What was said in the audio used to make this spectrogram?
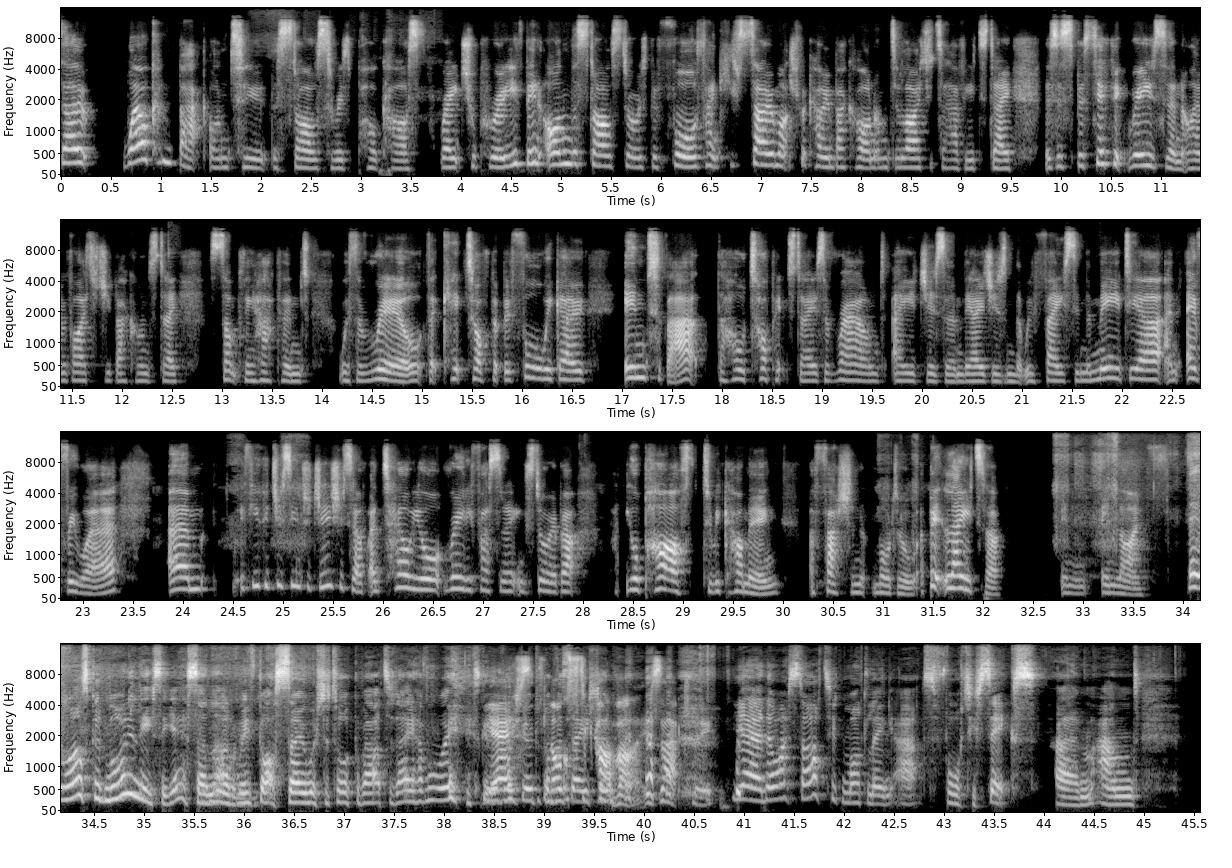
So, welcome back onto the Style Stories podcast, Rachel Peru. You've been on the Style Stories before. Thank you so much for coming back on. I'm delighted to have you today. There's a specific reason I invited you back on today. Something happened with a reel that kicked off. But before we go into that, the whole topic today is around ageism, the ageism that we face in the media and everywhere. Um, if you could just introduce yourself and tell your really fascinating story about your path to becoming a fashion model a bit later in in life. It was. Good morning, Lisa. Yes, and uh, we've got so much to talk about today, haven't we? It's going yes, to be a good conversation. Lots to cover. Exactly. yeah. No, I started modelling at forty six, um, and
